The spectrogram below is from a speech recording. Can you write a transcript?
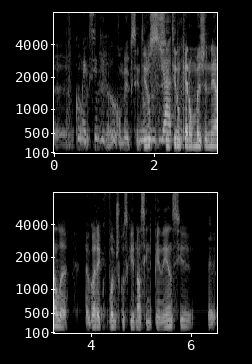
Uh, como, é que sentiram? Como é que sentiram? Se sentiram que era uma janela, agora é que vamos conseguir a nossa independência? Eh,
